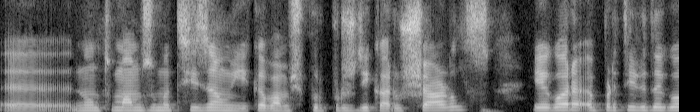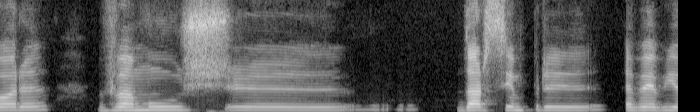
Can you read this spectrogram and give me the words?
uh, não tomamos uma decisão e acabamos por prejudicar o Charles e agora, a partir de agora, vamos uh, dar sempre a Baby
